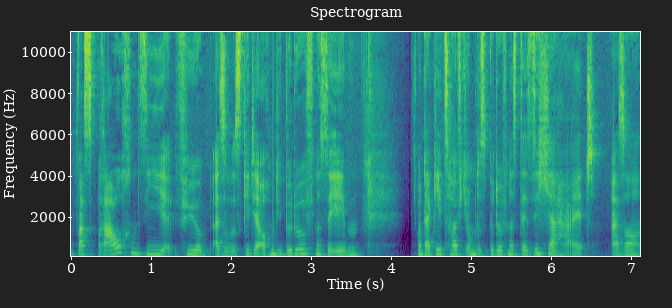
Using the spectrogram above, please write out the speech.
was brauchen sie für, also es geht ja auch um die Bedürfnisse eben. Und da geht es häufig um das Bedürfnis der Sicherheit. Also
